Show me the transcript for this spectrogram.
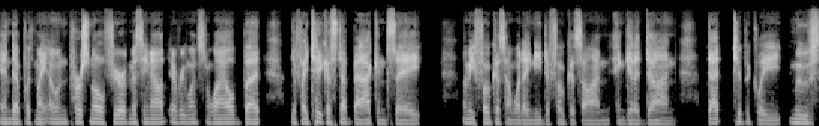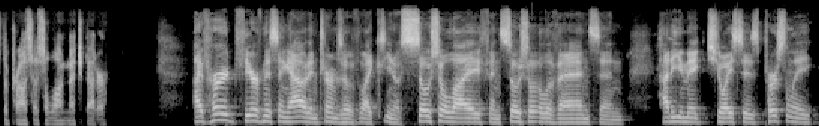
end up with my own personal fear of missing out every once in a while. But if I take a step back and say, let me focus on what I need to focus on and get it done, that typically moves the process along much better. I've heard fear of missing out in terms of like, you know, social life and social events and how do you make choices personally.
